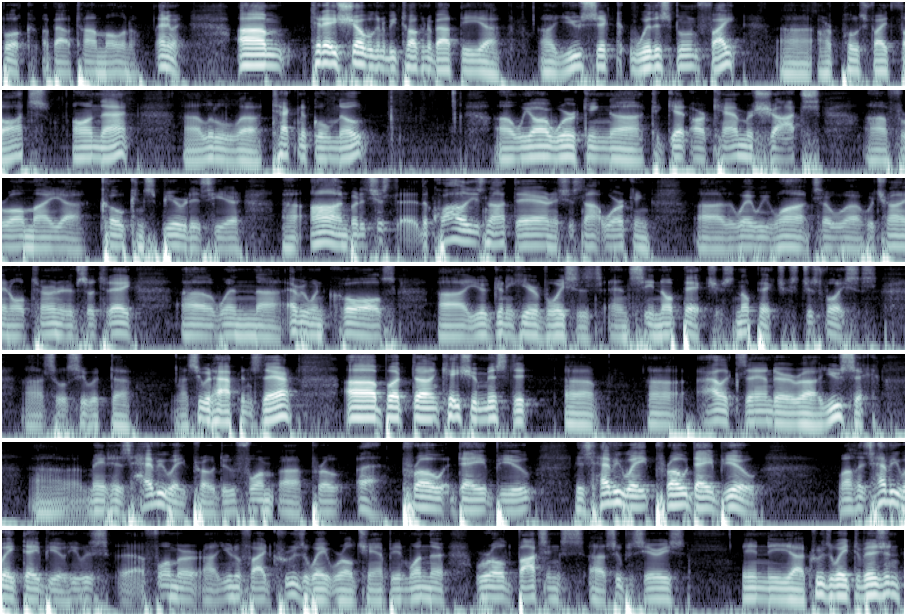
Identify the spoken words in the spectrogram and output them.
book about Tom Molyneux anyway um, today's show we're going to be talking about the uh, Usyk Witherspoon fight uh, our post fight thoughts on that. A little uh, technical note. Uh, we are working uh, to get our camera shots uh, for all my uh, co conspirators here on, but it's just the quality is not there and it's just not working the way we want. So we're trying alternatives. So today, when everyone calls, you're going to hear voices and see no pictures, no pictures, just voices. so we'll see what uh, see what happens there. Uh, but uh, in case you missed it, uh, uh, Alexander uh, Usyk made his heavyweight pro do form pro pro debut. His heavyweight pro debut. Well, his heavyweight debut, he was a former unified cruiserweight world champion, won the World Boxing Super Series in the cruiserweight division,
